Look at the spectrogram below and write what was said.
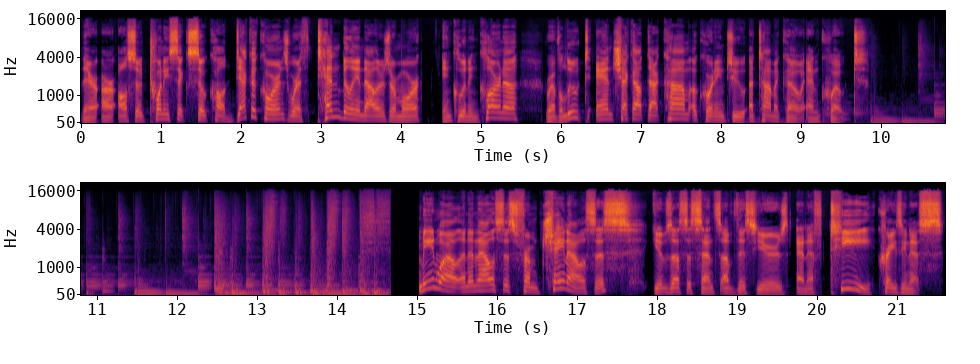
There are also 26 so-called decacorns worth $10 billion or more, including Klarna, Revolut, and Checkout.com, according to Atomico, end quote. Meanwhile, an analysis from Chainalysis gives us a sense of this year's NFT craziness.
